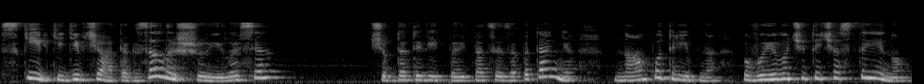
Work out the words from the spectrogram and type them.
Скільки дівчаток залишилося? Щоб дати відповідь на це запитання, нам потрібно вилучити частину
